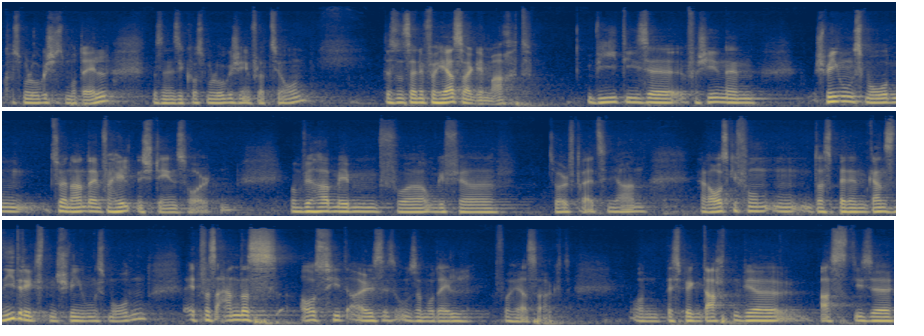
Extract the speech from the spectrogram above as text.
kosmologisches Modell, das nennt sich kosmologische Inflation das uns eine Vorhersage macht, wie diese verschiedenen Schwingungsmoden zueinander im Verhältnis stehen sollten. Und wir haben eben vor ungefähr 12, 13 Jahren herausgefunden, dass bei den ganz niedrigsten Schwingungsmoden etwas anders aussieht, als es unser Modell vorhersagt. Und deswegen dachten wir, passt diese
